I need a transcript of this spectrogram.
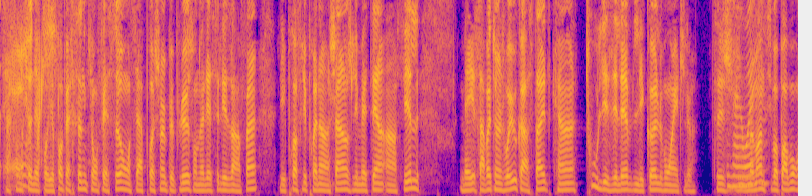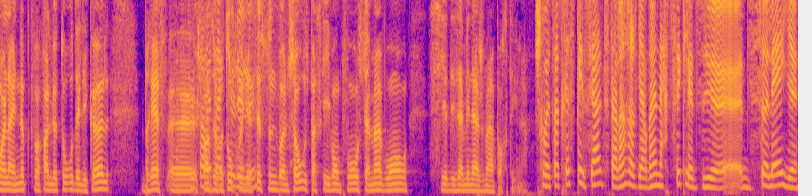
Ça fonctionnait ouais. pas. Il y a pas personne qui ont fait ça. On s'est approché un peu plus. On a laissé les enfants. Les profs les prenaient en charge, les mettaient en, en file. Mais ça va être un joyeux casse-tête quand tous les élèves de l'école vont être là. Je Ben me ouais. demande s'il va pas avoir un line-up qui va faire le tour de l'école. Bref, euh, je pense que le retour progressif, c'est une bonne chose parce qu'ils vont pouvoir justement voir s'il y a des aménagements à apporter. Là. Je trouvais ça très spécial. Tout à l'heure, je regardais un article du, euh, du Soleil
